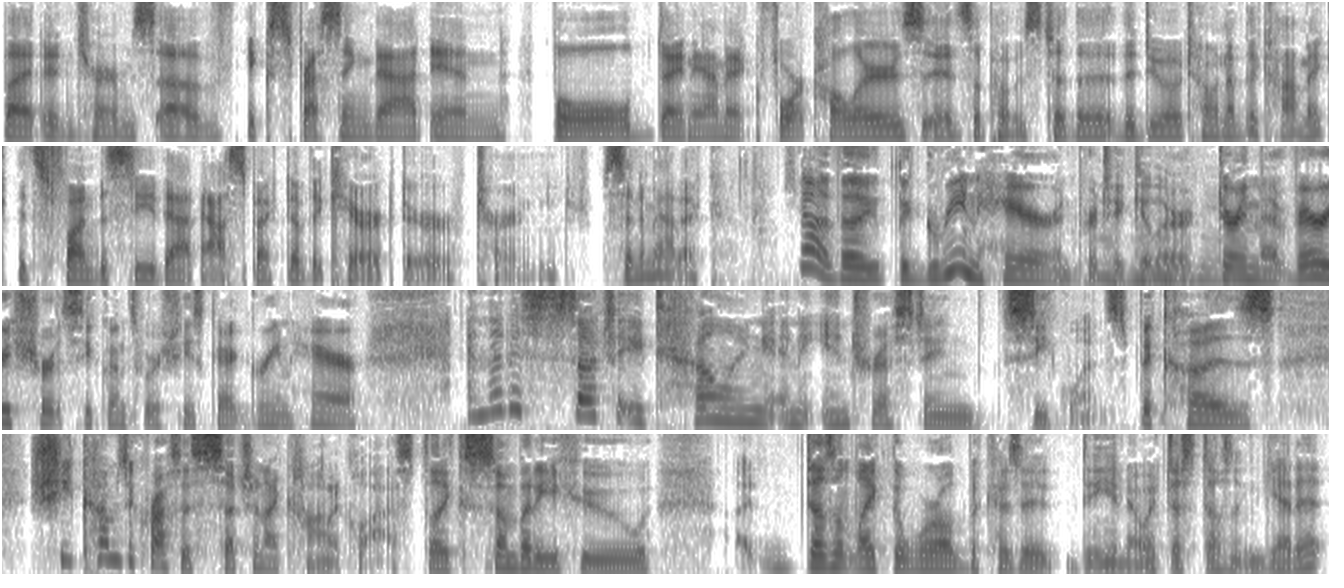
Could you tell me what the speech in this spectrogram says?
But in terms of expressing that in bold, dynamic four colors as opposed to the, the duotone of the comic, it's fun to see that aspect of the character turned cinematic. Yeah, the the green hair in particular during that very short sequence where she's got green hair. And that is such a telling and interesting sequence because she comes across as such an iconoclast, like somebody who uh, doesn't like the world because it you know, it just doesn't get it,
